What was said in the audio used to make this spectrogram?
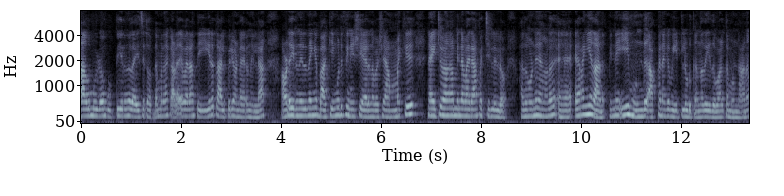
അത് മുഴുവൻ കുത്തിയിരുന്ന് തയ്ച്ചിട്ട് സത്യം പറഞ്ഞാൽ കടയിൽ വരാൻ തീരെ താല്പര്യം ഉണ്ടായിരുന്നില്ല. അവിടെ ഇരുന്നിരുന്നെങ്കിൽ ബാക്കിയും കൂടി ഫിനിഷ് ചെയ്യായിരുന്നു. പക്ഷേ അമ്മയ്ക്ക് നൈറ്റ് വാങ്ങാൻ പിന്നെ വരാൻ പറ്റില്ലല്ലോ. അതുകൊണ്ട് ഞങ്ങൾ ഇറങ്ങിയതാണ്. പിന്നെ ഈ മുണ്ട് അപ്പനൊക്കെ വീട്ടിൽ കൊടുക്കുന്നത് ഇതുപോലത്തെ മുണ്ടാണ്.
